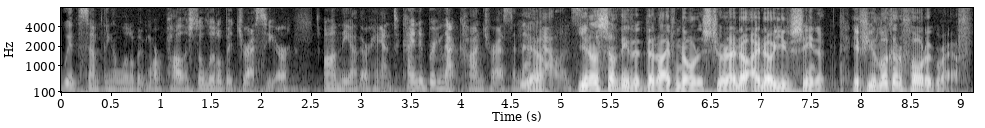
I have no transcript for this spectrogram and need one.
with something a little bit more polished, a little bit dressier. On the other hand, to kind of bring that contrast and that balance. You know something that, that I've noticed too, and I know I know you've seen it. If you look at a photograph,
